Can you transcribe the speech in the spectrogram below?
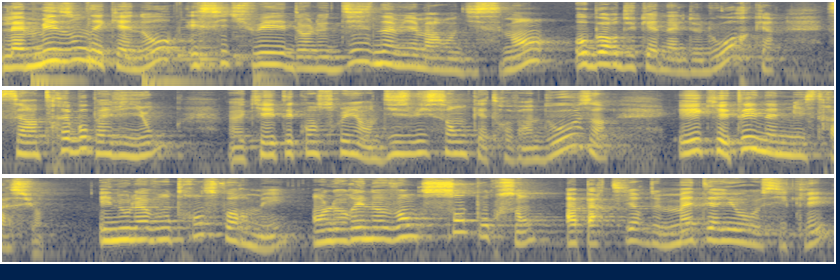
La Maison des Canaux est située dans le 19e arrondissement, au bord du canal de l'Ourcq. C'est un très beau pavillon euh, qui a été construit en 1892 et qui était une administration. Et nous l'avons transformé en le rénovant 100% à partir de matériaux recyclés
